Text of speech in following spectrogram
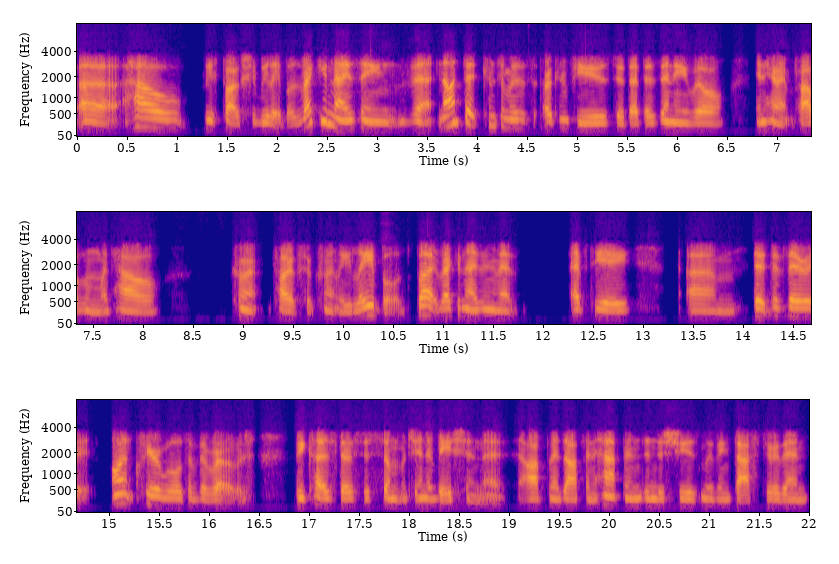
uh, how these products should be labeled, recognizing that not that consumers are confused or that there's any real inherent problem with how current products are currently labeled, but recognizing that FDA um, that, that, there aren't clear rules of the road because there's just so much innovation that often as often happens, industry is moving faster than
